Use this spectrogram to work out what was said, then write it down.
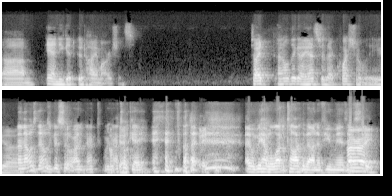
um, and you get good high margins. So I, I don't think I answered that question. The, uh, and that was that was good. So I, that, that's okay. but, we have a lot to talk about in a few minutes. All right.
